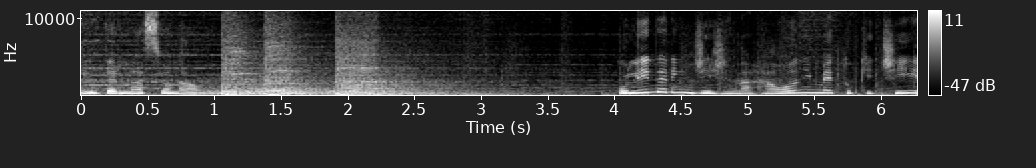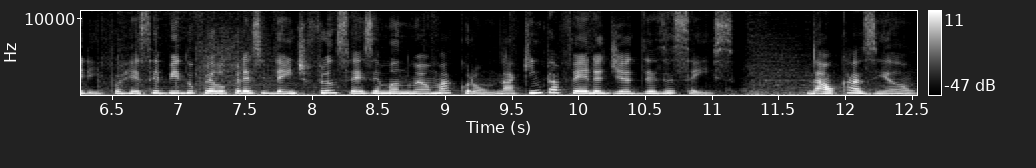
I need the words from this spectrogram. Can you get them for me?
Internacional. O líder indígena Raoni Metukitiri foi recebido pelo presidente francês Emmanuel Macron na quinta-feira, dia 16. Na ocasião,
